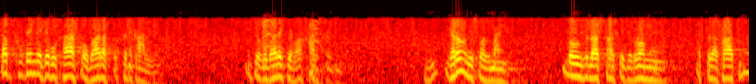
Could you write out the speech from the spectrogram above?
تب چھوٹیں گے جب وہ سارا کو غبارہ اس سے نکال لیں اس کے غبارے کی آواز خارج کر دیں گھروں میں بھی اس کو آزمائیں بہت لاس پاس کے جھگڑوں میں، اختلافات میں،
